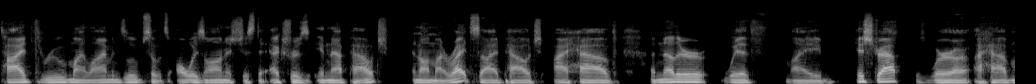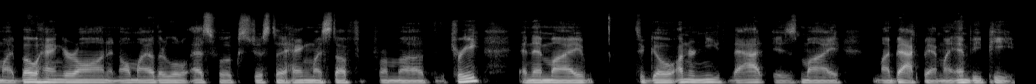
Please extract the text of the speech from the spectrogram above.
tied through my lineman's loop. So it's always on. It's just the extras in that pouch. And on my right side pouch, I have another with my his strap is where I have my bow hanger on and all my other little S hooks just to hang my stuff from uh, the tree. And then my to go underneath that is my my back band, my MVP.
